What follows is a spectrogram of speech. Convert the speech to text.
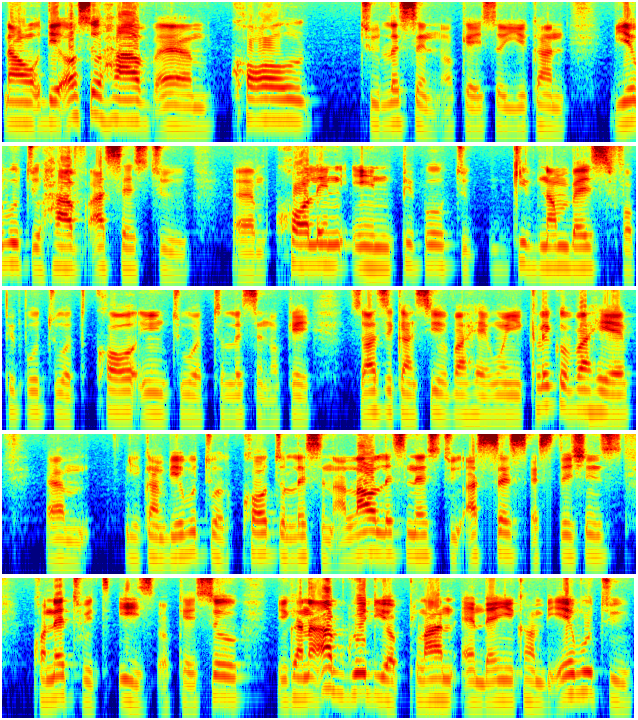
Now they also have um call to listen okay? So you can be able to have access to um, calling in people to give numbers for people to call in to to listen okay? So as you can see over here when you click over here um, you can be able to call to listen allow listeners to access stations connect with ease okay? So you can upgrade your plan and then you can be able to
